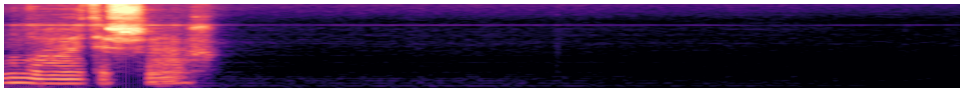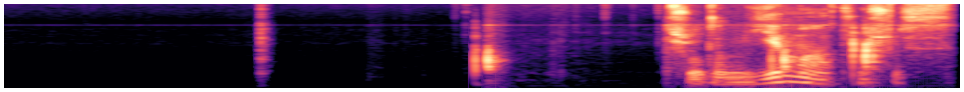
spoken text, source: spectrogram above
ну давайте шах. Що там є мат? Щось.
